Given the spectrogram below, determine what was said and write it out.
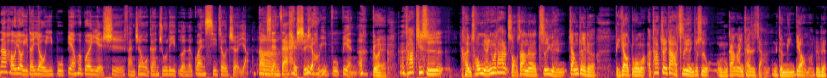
那侯友谊的友谊不变，会不会也是？反正我跟朱立伦的关系就这样，到现在还是友谊不变呢？嗯、对，他其实很聪明，因为他手上的资源相对的比较多嘛。他最大的资源就是我们刚刚一开始讲那个民调嘛，对不对？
